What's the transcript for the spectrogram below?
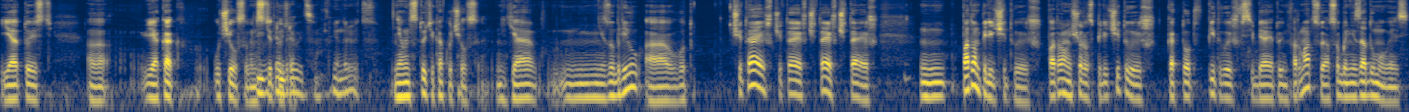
Я, то есть, э, я как учился в институте. Выпендривается. Выпендривается. Я в институте как учился? Я не зубрил, а вот читаешь, читаешь, читаешь, читаешь, потом перечитываешь, потом еще раз перечитываешь, как-то вот впитываешь в себя эту информацию, особо не задумываясь,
